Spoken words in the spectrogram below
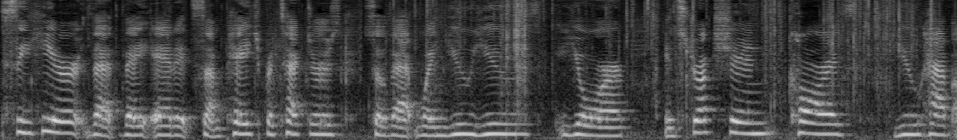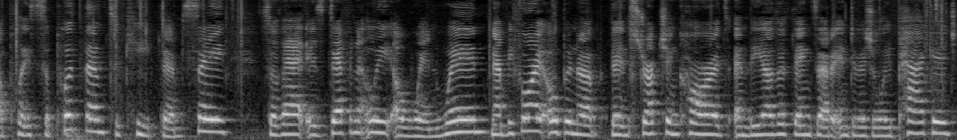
see here that they added some page protectors so that when you use your instruction cards. You have a place to put them to keep them safe. So that is definitely a win-win. Now, before I open up the instruction cards and the other things that are individually packaged,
